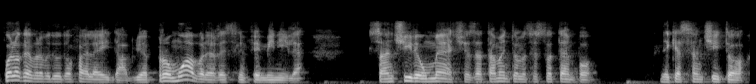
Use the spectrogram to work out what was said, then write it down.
quello che avrebbe dovuto fare l'AEW è promuovere il wrestling femminile, sancire un match esattamente allo stesso tempo di che ha sancito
